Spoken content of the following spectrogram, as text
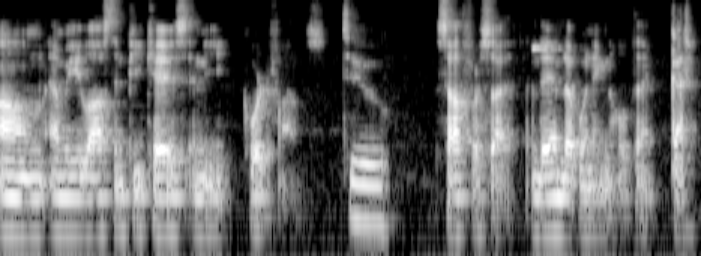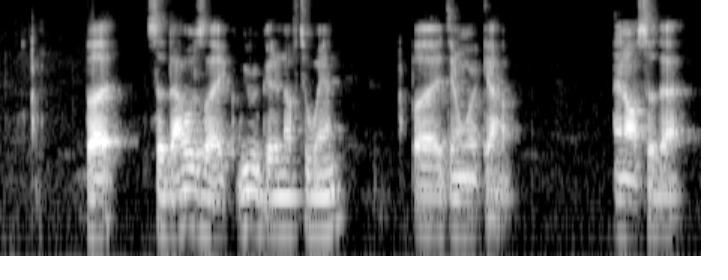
Um, and we lost in PKs in the quarterfinals. to South Forsyth, and they ended up winning the whole thing. Gotcha. But so that was like we were good enough to win, but it didn't work out, and also that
